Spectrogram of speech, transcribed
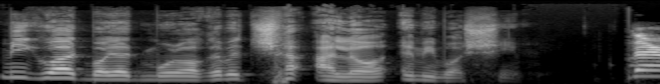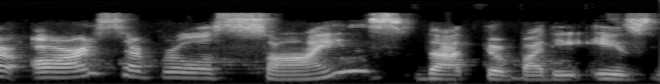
می‌گوید باید مراقب چه علائمی باشیم There are several signs that your body is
